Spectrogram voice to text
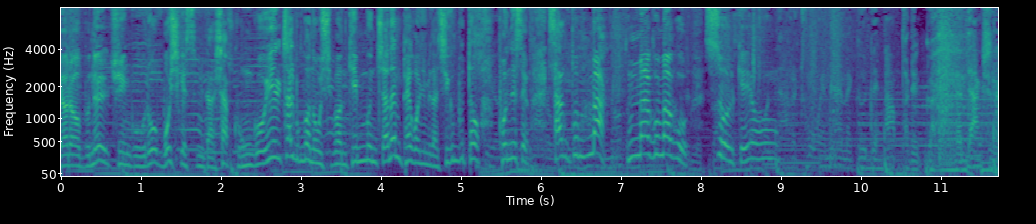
여러분을 주인공으로 모시겠습니다. 샵 091 짧은 건 50원 긴 문자는 100원입니다. 지금부터 보내세요. 상품 막 마구마구 쏠게요. 그대 아파릴까. 난 당신의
